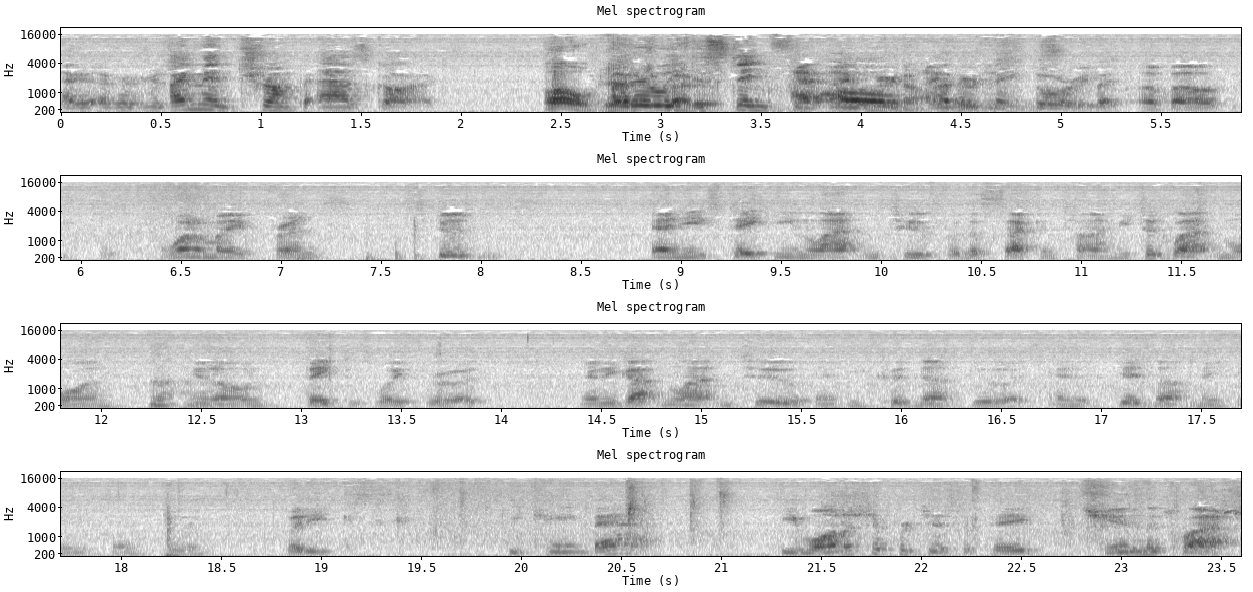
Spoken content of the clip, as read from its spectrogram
I, I I meant Trump as God. Oh, that's utterly better. distinct from I, I all heard, I other heard things. a story but- about one of my friend's students, and he's taking Latin 2 for the second time. He took Latin 1, Uh-huh. you know, and baked his way through it, and he got in Latin 2, and he could not do it, and it did not make any sense to him. But he, he came back. He wanted to participate in the class,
